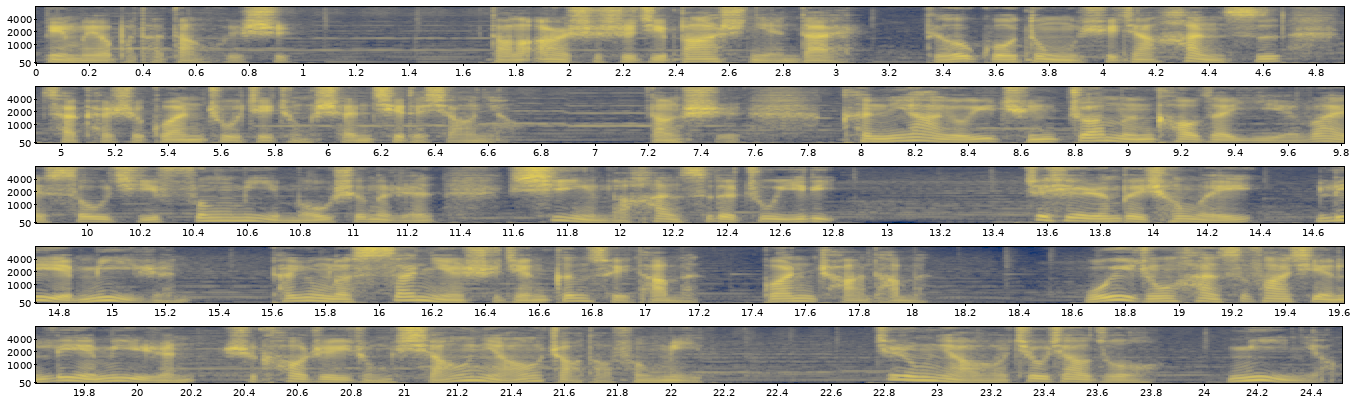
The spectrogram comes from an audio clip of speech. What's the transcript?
并没有把它当回事。到了二十世纪八十年代，德国动物学家汉斯才开始关注这种神奇的小鸟。当时，肯尼亚有一群专门靠在野外搜集蜂蜜谋生的人，吸引了汉斯的注意力。这些人被称为猎蜜人。他用了三年时间跟随他们，观察他们。无意中，汉斯发现猎蜜人是靠着一种小鸟找到蜂蜜的。这种鸟就叫做蜜鸟。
